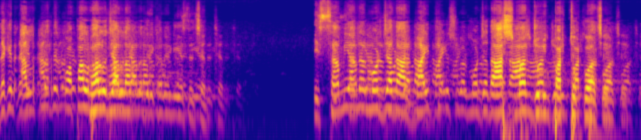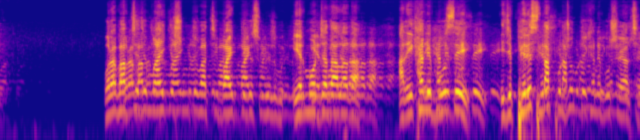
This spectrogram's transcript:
দেখেন আপনাদের কপাল ভালো যে আল্লাহ আপনাদের এখানে নিয়ে এসেছেন। এই সামিয়ানার মর্যাদা আর বাইর থেকে মর্যাদা আসমান জমিন পার্থক্য আছে। ওরা ভাবছে যে মাইকে শুনতে পাচ্ছি বাইর থেকে শুনে নেব। এর মর্যাদা আলাদা। আর এখানে বসে এই যে ফেরেস্তা পর্যন্ত এখানে বসে আছে।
